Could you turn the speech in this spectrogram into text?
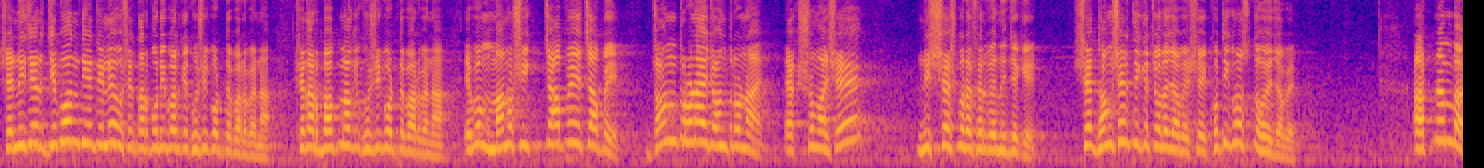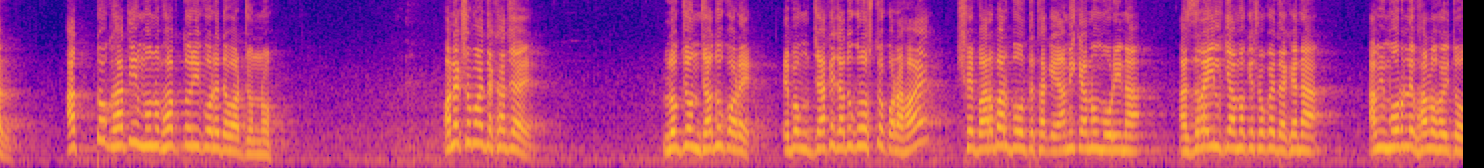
সে নিজের জীবন দিয়ে দিলেও সে তার পরিবারকে খুশি করতে পারবে না। সে তার বাপ মাকে খুশি করতে পারবে না। এবং মানসিক চাপে চাপে, যন্ত্রণায় যন্ত্রণায় একসময় সে নিঃশ্বাস করে ফেলবে নিজেকে। সে ধ্বংসের দিকে চলে যাবে, সে ক্ষতিগ্রস্ত হয়ে যাবে। আট নাম্বার, আত্মঘাতী মনোভাব তৈরি করে দেওয়ার জন্য। অনেক সময় দেখা যায় লোকজন জাদু করে এবং যাকে জাদুগ্রস্ত করা হয়, সে বারবার বলতে থাকে, আমি কেন মরি না? আজরাইল কি আমাকে চোখে দেখে না? আমি মরলে ভালো হইতো।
